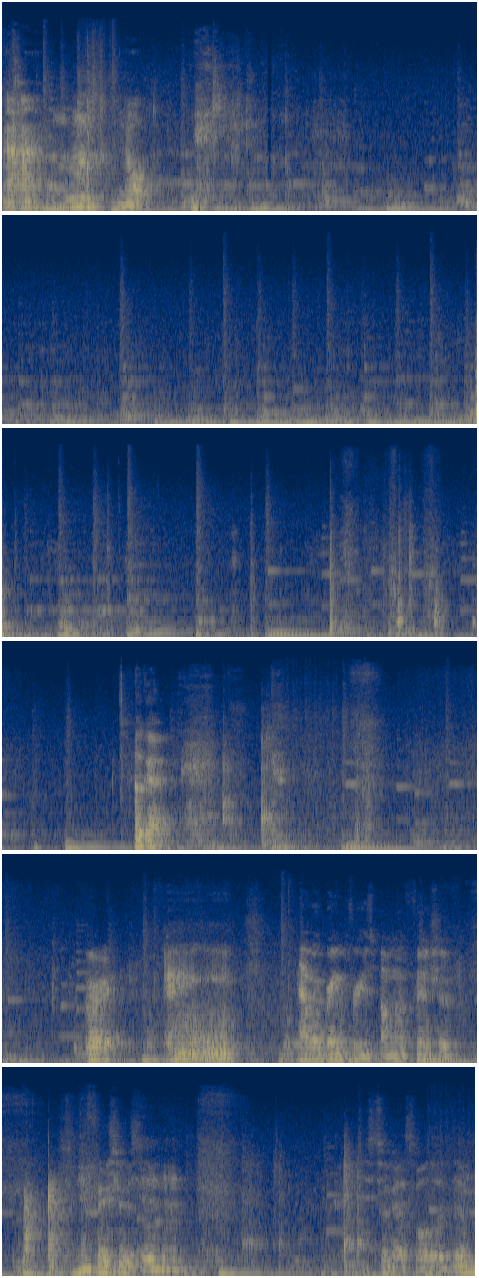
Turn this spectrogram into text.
Uh-uh. Nope. Okay. Alright. Have a brain freeze, but I'm gonna finish it. Did you finish this? you still gotta swallow it though.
